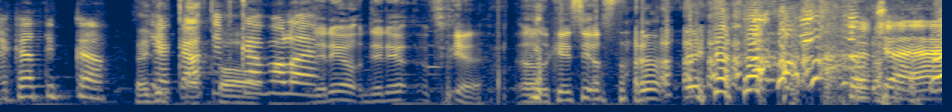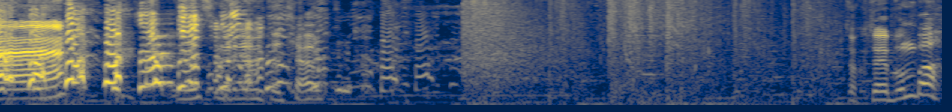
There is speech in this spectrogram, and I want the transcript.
Jaká typka? Jaká typka, vole? Didio, Didio, je, uh, Casey Ostar. Cože? Smrdám to, čau. Tak to je bomba.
